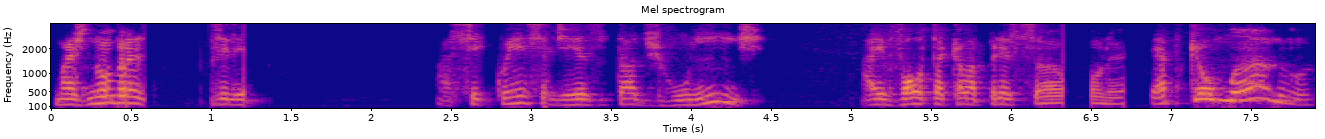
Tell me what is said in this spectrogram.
mas no brasileiro, a sequência de resultados ruins aí volta aquela pressão, né? É porque o Mano,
